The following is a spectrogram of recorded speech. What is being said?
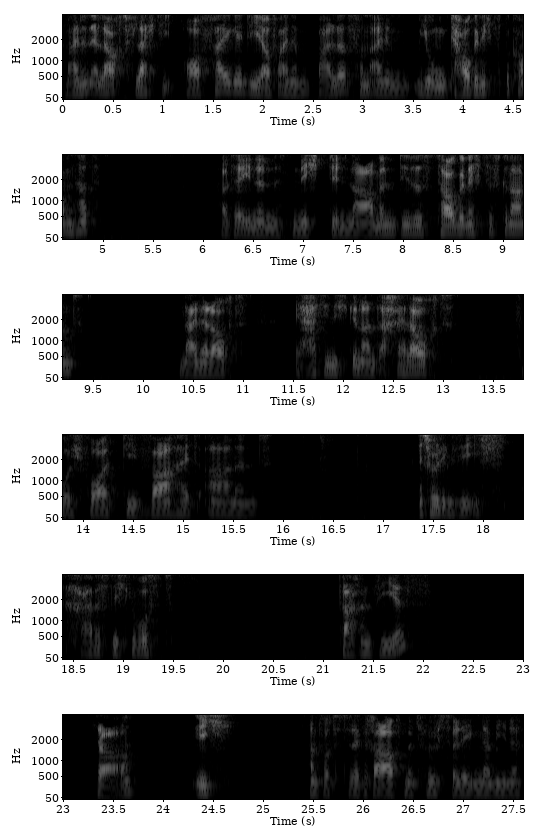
Meinen Erlaucht vielleicht die Ohrfeige, die er auf einem Balle von einem jungen Taugenichts bekommen hat? Hat er Ihnen nicht den Namen dieses Taugenichtes genannt? Nein, Erlaucht, er hat ihn nicht genannt. Ach, Erlaucht, fuhr ich fort, die Wahrheit ahnend. Entschuldigen Sie, ich habe es nicht gewusst. Waren Sie es? Ja, ich, antwortete der Graf mit höchst verlegener Miene.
